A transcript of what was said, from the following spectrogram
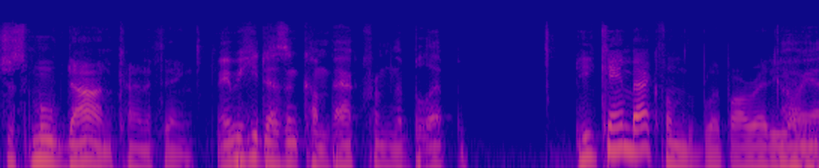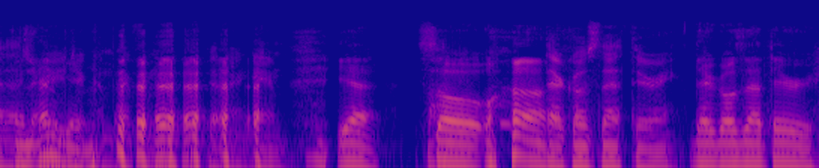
just moved on, kind of thing. Maybe he doesn't come back from the blip. He came back from the blip already. Oh in, yeah, that's in right. He did Endgame. come back from the blip in Endgame. Yeah. So uh, There goes that theory. there goes that theory.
